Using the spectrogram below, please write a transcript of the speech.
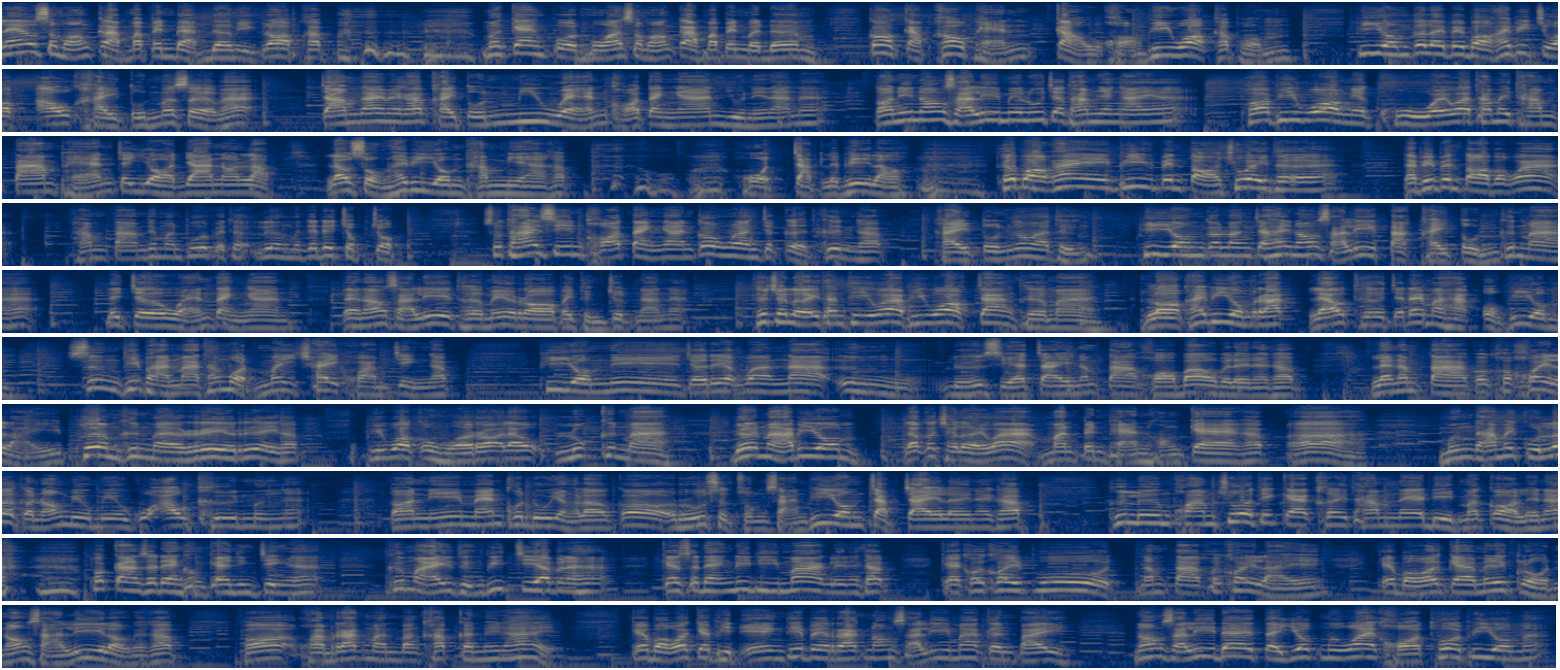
แล้วสมองกลับมาเป็นแบบเดิมอีกรอบครับ เมื่อแกล้งปวดหัวสมองกลับมาเป็นเหมือนเดิม ก็กลับเข้าแผนเก่าของพี่วอกครับผม พี่ยมก็เลยไปบอกให้พี่จวบเอาไข่ตุนมาเสิร์ฟฮะจำได้ไหมครับ ไข่ตุนมีแหวนขอแต่งงานอยู่ในนั้นฮะ ตอนนี้น้องสาลี่ไม่รู้จะทำยังไงฮะเพราะพี่วอกเนี่ยขู่ไว้ว่าถ้าไม่ทำตามแผนจะหยอดยานอนหลับ แล้วส่งให้พี่ยมทำเมียครับ โหดจัดเลยพี่เรา เธอบอกให้พี่เป็นต่อช่วยเธอ แต่พี่เป็นต่อบอกว่าทำตามที่มันพูดไปเถอะเรื่องมันจะได้จบจบสุดท้ายซีนขอแต่งงานก็กำลังจะเกิดขึ้นครับ ไข่ตุนก็มาถึง พี่ยมกำลังจะให้น้องสาลี่ตักไข่ตุนขึ้นมาฮะได้เจอแหวนแต่งงาน แต่น้องสาลี่เธอไม่รอไปถึงจุดนั้นนะเธอเฉลยทันทีว่าพี่วอกจ้างเธอมา หลอกให้พี่ยมรัก แล้วเธอจะได้มาหักอกพี่ยม ซึ่งที่ผ่านมาทั้งหมดไม่ใช่ความจริงครับ พี่ยมนี่จะเรียกว่าหน้าอึ้งหรือเสียใจน้ำตาคอเบ้าไปเลยนะครับ และน้ำตาก็ค่อยๆไหล เพิ่มขึ้นมาเรื่อยๆครับ พี่วอกก็หัวเราะแล้วลุกขึ้นมา เดินมาหาพี่ยม แล้วก็เฉลยว่ามันเป็นแผนของแกครับอ่า มึงทำให้กูเลิกกับน้องมิวมิวกูเอาคืนมึงฮะตอนนี้แม้นคนดูอย่างเราก็รู้สึกสงสารพี่ยมจับใจเลยนะครับคือลืมความชั่วที่แกเคยทำในอดีตมาก่อนเลยนะ เพราะการแสดงของแกจริงๆนะฮะ คือหมายถึงพี่เจี๊ยบนะฮะ แกแสดงได้ดีมากเลยนะครับ แกค่อยๆพูด น้ำตาค่อยๆไหล แกบอกว่าแกไม่ได้โกรธน้องสาลี่หรอกนะครับ เพราะความรักมันบังคับกันไม่ได้ แกบอกว่าแกผิดเองที่ไปรักน้องสาลี่มากเกินไป น้องสาลี่ได้แต่ยกมือไหว้ขอโทษพี่ยมฮะ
